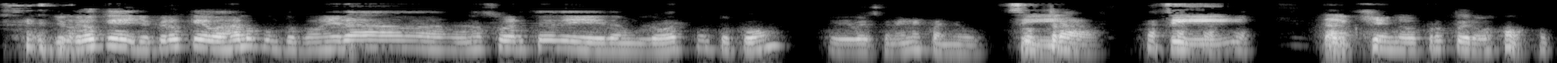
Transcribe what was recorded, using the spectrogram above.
Yo creo que, yo creo que bájalo.com era una suerte de download.com, eh, versión en español. Sí. Sí, tal Porque no prosperó.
